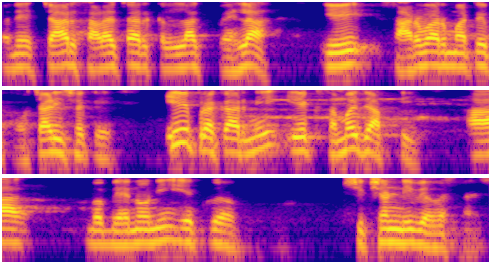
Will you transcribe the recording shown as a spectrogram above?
અને ચાર સાડા ચાર કલાક પહેલાં એ સારવાર માટે પહોંચાડી શકે એ પ્રકારની એક સમજ આપતી આ બહેનોની એક શિક્ષણની વ્યવસ્થા છે?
